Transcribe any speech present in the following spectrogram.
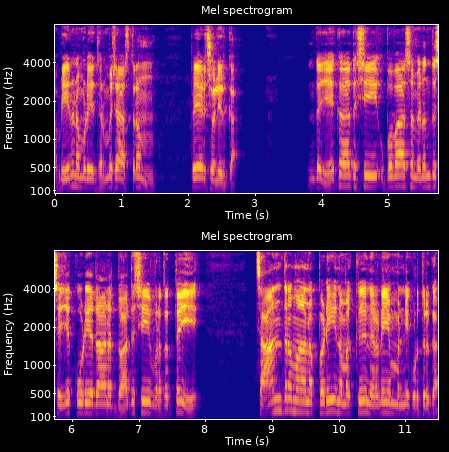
அப்படின்னு நம்முடைய தர்மசாஸ்திரம் பெயர் சொல்லியிருக்கா. இந்த ஏகாதசி உபவாசம் இருந்து செய்யக்கூடியதான துவாதசி விரதத்தை சாந்திரமானப்படி நமக்கு நிர்ணயம் பண்ணி கொடுத்துருக்கா.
